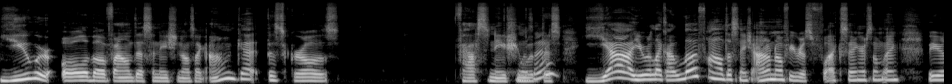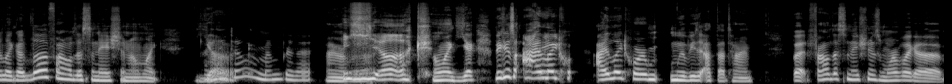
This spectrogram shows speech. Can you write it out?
you were all about Final Destination. I was like, I don't get this girl's fascination Was with I? this. Yeah, you were like, I love Final Destination. I don't know if you were just flexing or something, but you're like, I love Final Destination. I'm like, yuck. I don't remember that. I remember that. Yuck. I'm like, yuck, because I like I liked horror movies at that time, but Final Destination is more of like a,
